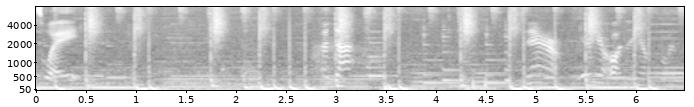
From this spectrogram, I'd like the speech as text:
This way. 가자. There. 여기 어디냐 보자.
